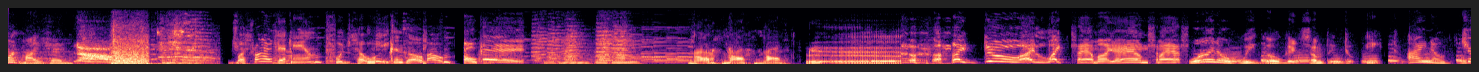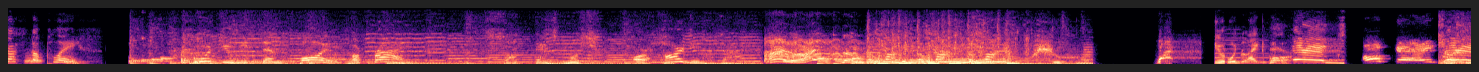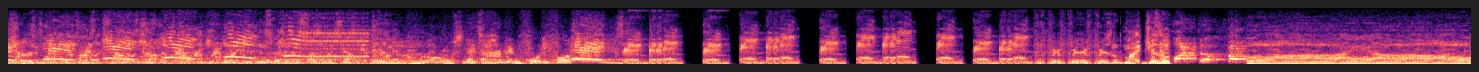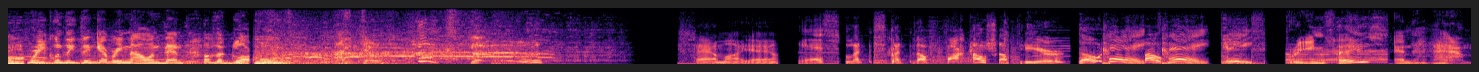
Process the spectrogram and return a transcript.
want my head? Just try it, Ham. Would so we can go? Oh, Okay. I do! I like Sam I am, Smash! Why don't we go get something to eat? I know just the place. Would you eat them boiled or fried? Soft as mush or hard inside? I like them. What? You would like more? Eggs! Okay! Gross, that's 144 eggs. Frizzled my chisel. What the fuck? I frequently think every now and then of the glory. I don't think so. Sam I am. Yes. Let's get the fuck out of here. Okay. Oh. Okay. Jeez. Green face and ham.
